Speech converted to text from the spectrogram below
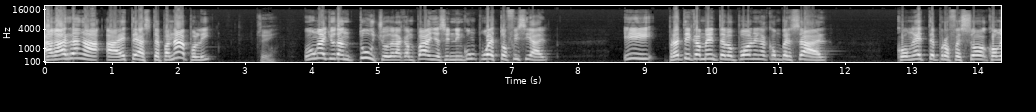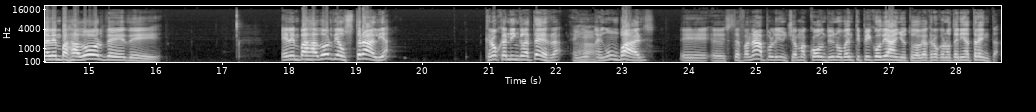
agarran a, a este a Sí. un ayudantucho de la campaña sin ningún puesto oficial y prácticamente lo ponen a conversar con este profesor, con el embajador de, de- el embajador de Australia, creo que en Inglaterra, en, un, Ajá. en un bar, eh, eh, un chamacón de unos veinte y pico de años, todavía creo que no tenía 30,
